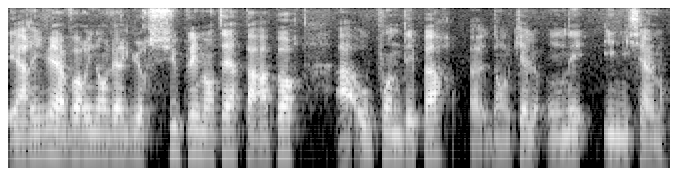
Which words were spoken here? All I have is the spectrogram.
et arriver à avoir une envergure supplémentaire par rapport au point de départ euh, dans lequel on est initialement.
